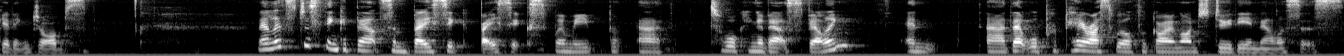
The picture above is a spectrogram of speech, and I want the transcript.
getting jobs. Now let's just think about some basic basics when we are uh, talking about spelling and uh, that will prepare us well for going on to do the analysis.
